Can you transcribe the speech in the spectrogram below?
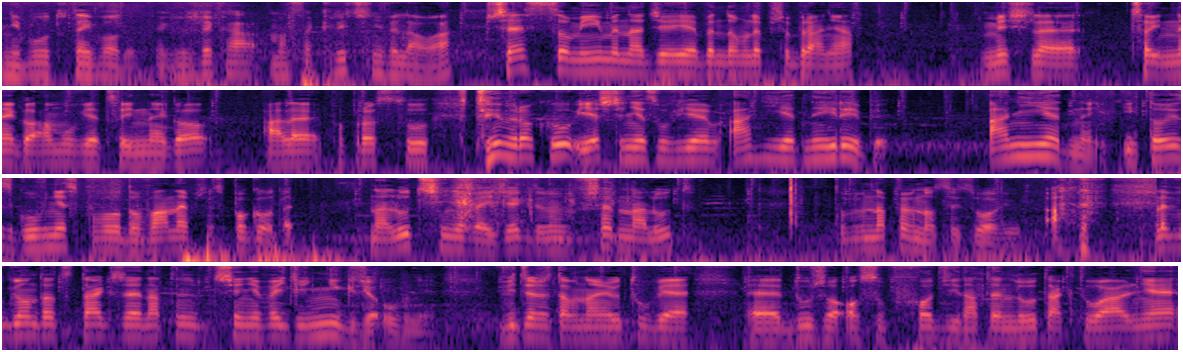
Nie było tutaj wody, także rzeka masakrycznie wylała. Przez co miejmy nadzieję będą lepsze brania. Myślę co innego, a mówię co innego, ale po prostu w tym roku jeszcze nie złowiłem ani jednej ryby. Ani jednej. I to jest głównie spowodowane przez pogodę. Na lód się nie wejdzie. Gdybym wszedł na lód, to bym na pewno coś złowił. Ale, ale wygląda to tak, że na ten lód się nie wejdzie nigdzie u mnie. Widzę, że tam na YouTubie e, dużo osób wchodzi na ten lód aktualnie,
